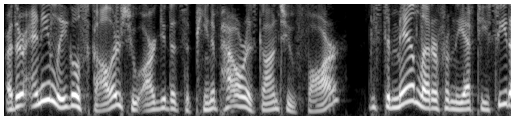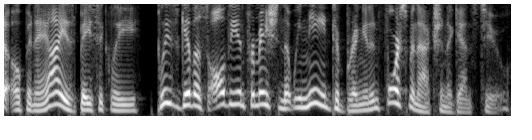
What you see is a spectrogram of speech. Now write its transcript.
Are there any legal scholars who argue that subpoena power has gone too far? This demand letter from the FTC to OpenAI is basically please give us all the information that we need to bring an enforcement action against you.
